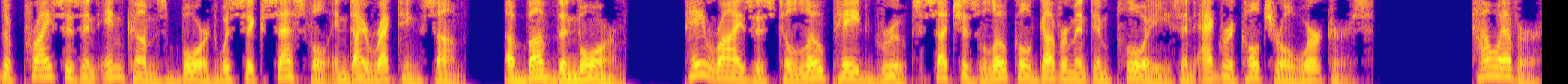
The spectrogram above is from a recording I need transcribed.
The Prices and Incomes Board was successful in directing some above the norm pay rises to low-paid groups such as local government employees and agricultural workers. However,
